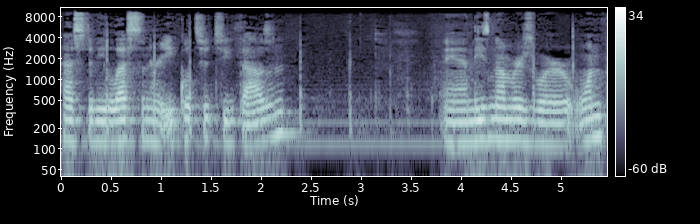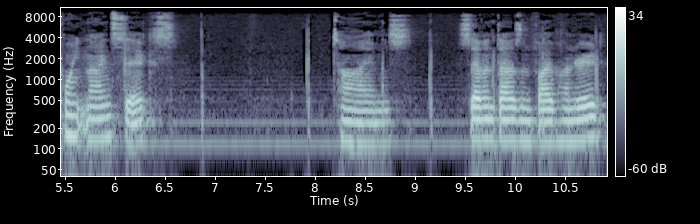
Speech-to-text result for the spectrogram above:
has to be less than or equal to 2,000. And these numbers were 1.96 times 7,500.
